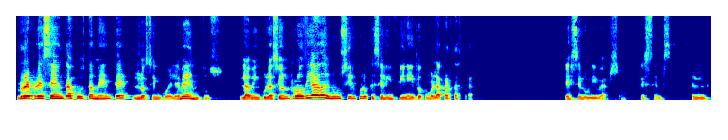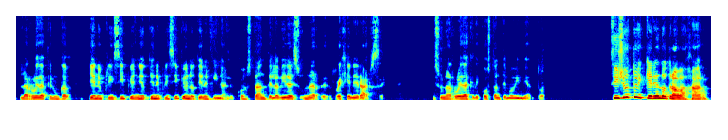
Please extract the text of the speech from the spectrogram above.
Representa justamente los cinco elementos, la vinculación rodeada en un círculo que es el infinito, como la carta astral. Es el universo, es la rueda que nunca tiene principio, ni tiene principio, no tiene final, constante. La vida es una regenerarse, es una rueda de constante movimiento. Si yo estoy queriendo trabajar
